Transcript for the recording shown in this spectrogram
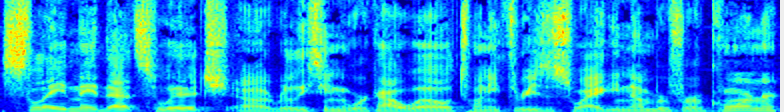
Slay made that switch. Uh, really seemed to work out well. 23 is a swaggy number for a corner.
